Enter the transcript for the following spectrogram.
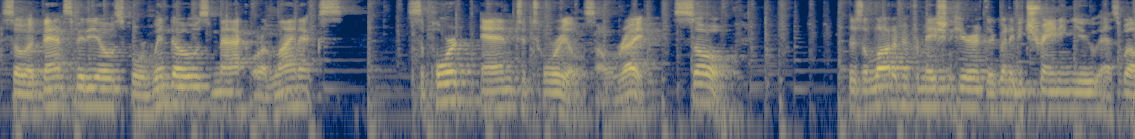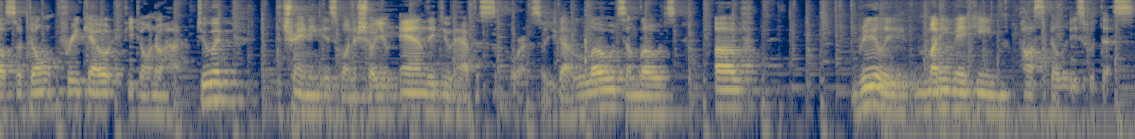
So advanced videos for Windows, Mac, or Linux. Support and tutorials, all right. So there's a lot of information here. They're going to be training you as well, so don't freak out if you don't know how to do it the training is going to show you, and they do have the support. So you got loads and loads of really money making possibilities with this.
